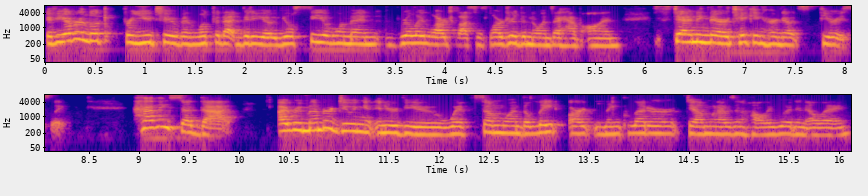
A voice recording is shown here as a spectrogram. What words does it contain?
If you ever look for YouTube and look for that video, you'll see a woman, really large glasses, larger than the ones I have on, standing there taking her notes furiously. Having said that, I remember doing an interview with someone, the late Art Linkletter, down when I was in Hollywood in LA.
